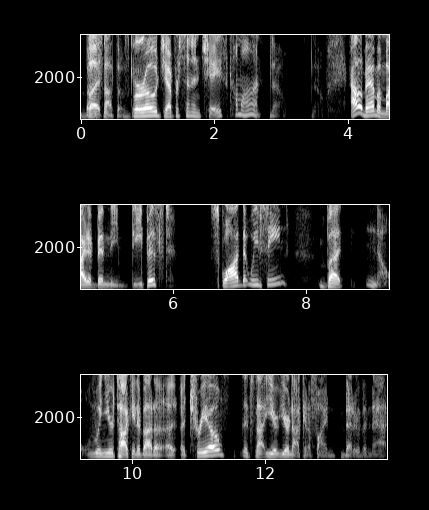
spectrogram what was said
but, But, it's not those. Guys. Burrow, Jefferson, and Chase. Come on. No, no. Alabama might have been the deepest squad that we've seen, but no. When you're talking about a, a, a trio, it's not. You're you're not going to find better than that.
